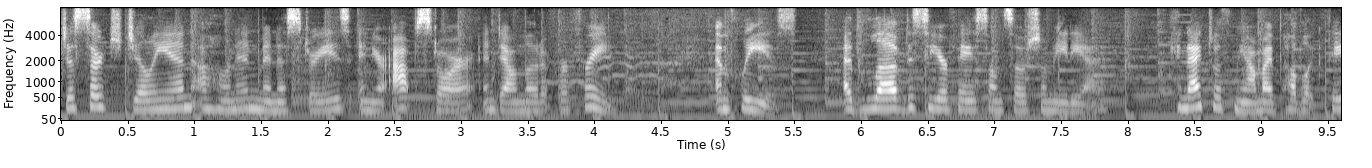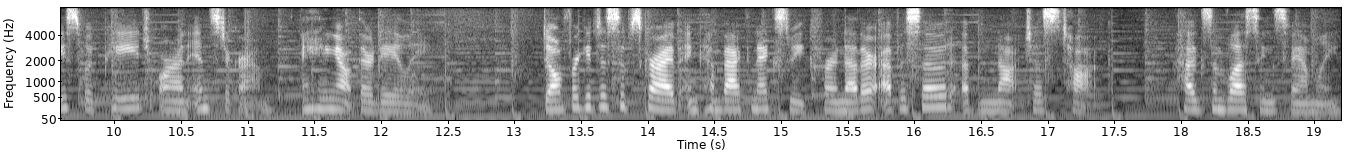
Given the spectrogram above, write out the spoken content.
Just search Jillian Ahonen Ministries in your app store and download it for free. And please, I'd love to see your face on social media. Connect with me on my public Facebook page or on Instagram. I hang out there daily. Don't forget to subscribe and come back next week for another episode of Not Just Talk. Hugs and blessings, family.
